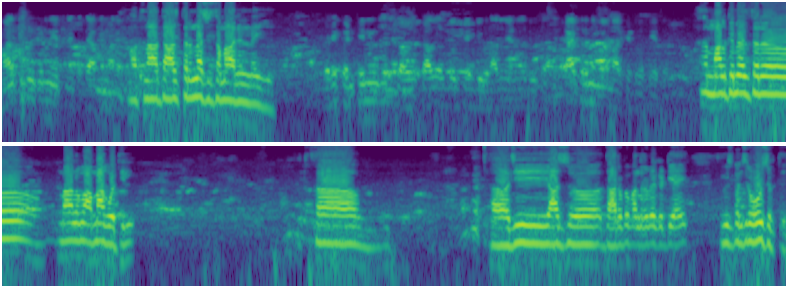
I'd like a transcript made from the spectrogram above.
माल कुठून कुठून येत नाही सध्या आपल्या मालात आता आता आज तर नाशिकचा माल आलेला नाही आहे जर कंटिन्यू जर चालू चालू असं दोन तीन दिवस अजून येणार दिवस असेल काय परिणाम होईल मार्केटवरती याचा माल कमी आला तर अं, माल मा- माग होतील जी आज दहा रुपये पंधरा रुपये गड्डी आहे ती वीस पंचवीस होऊ शकते.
